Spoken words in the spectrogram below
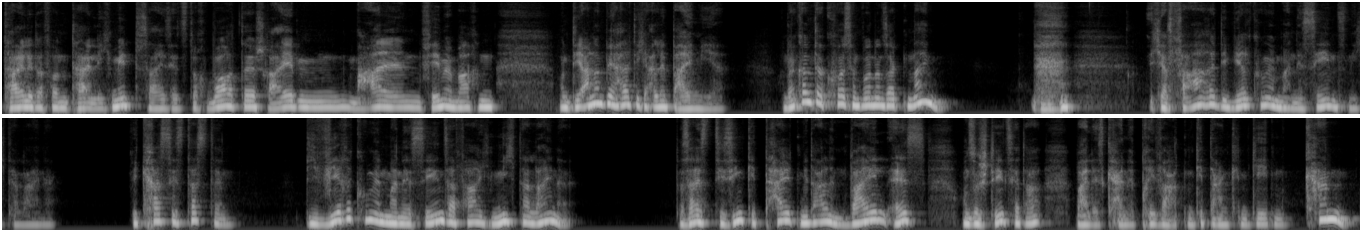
Teile davon teile ich mit, sei es jetzt durch Worte, Schreiben, Malen, Filme machen. Und die anderen behalte ich alle bei mir. Und dann kommt der Kurs im Wunder und sagt, nein, ich erfahre die Wirkungen meines Sehens nicht alleine. Wie krass ist das denn? Die Wirkungen meines Sehens erfahre ich nicht alleine. Das heißt, die sind geteilt mit allen, weil es, und so steht es ja da, weil es keine privaten Gedanken geben kann.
